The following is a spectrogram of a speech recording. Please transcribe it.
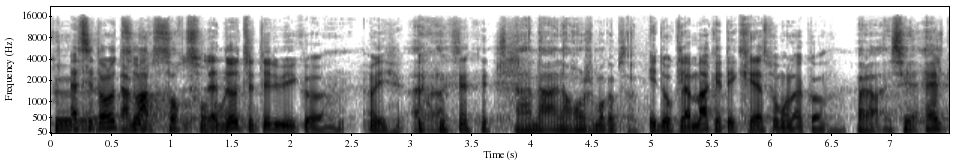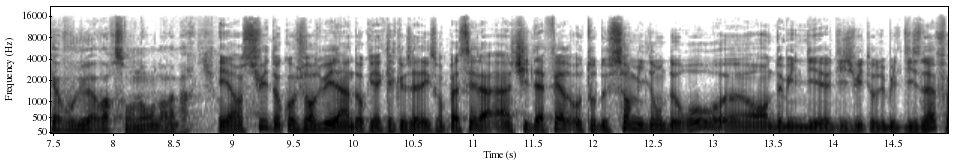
que Ah, c'est dans l'autre la marque sens. porte son La dot, c'était lui, quoi. Oui. Ah, voilà, C'était un, un arrangement comme ça. Et donc la marque était créée à ce moment-là, quoi. Voilà, c'est elle qui a voulu avoir son nom dans la marque. Et ensuite, donc aujourd'hui, hein, donc il y a quelques années qui sont passées, là, un chiffre d'affaires autour de 100 millions d'euros euh, en 2018 ou 2019.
